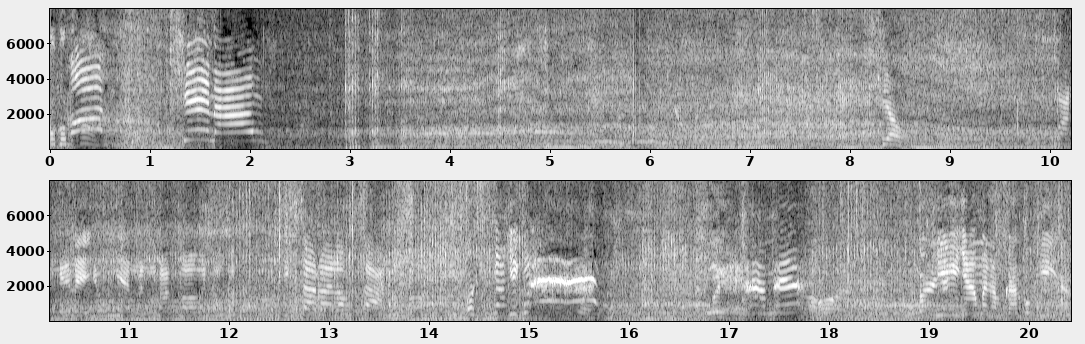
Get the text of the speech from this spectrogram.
อบคุณค่ะ ขี้น้ เที่ยวำวันนี้แหละยุ่งเหียนมันมากเพราะมันทำแบบพิซซ่าลอยลองสาด โอ้ยยิงโอ้ย อาแม่ บางทีย่างไปนำการโบกี้นะ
